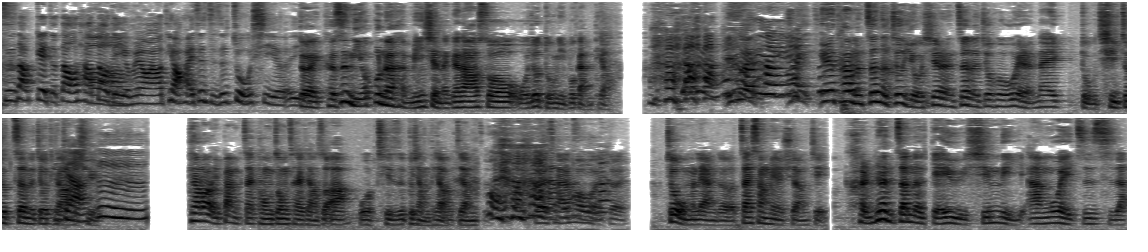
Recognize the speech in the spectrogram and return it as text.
知道 get 到他嗯到底有没有要跳，还是只是做戏而已？，对，可是你又不能很明显的跟他说，我就赌你不敢跳，因为因为 因为他们真的就有些人真的就会为了那一赌气，就真的就跳下去，嗯，跳到一半在空中才想说啊，我其实不想跳这样子，对，才后悔。对，就我们两个在上面的学长姐很认真的给予心理安慰支持啊。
